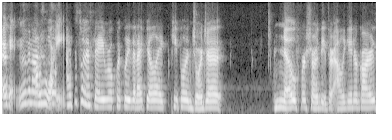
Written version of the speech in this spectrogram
Okay, moving on to Hawaii. I just want to say real quickly that I feel like people in Georgia know for sure these are alligator gars,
